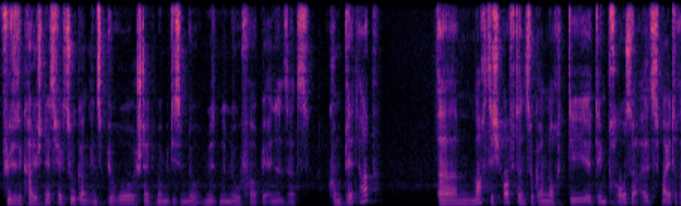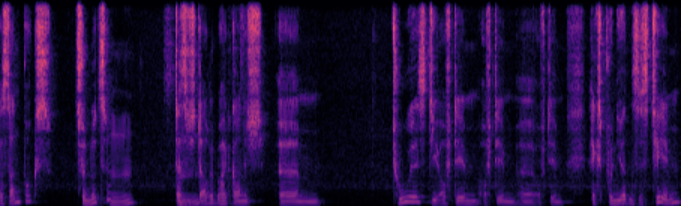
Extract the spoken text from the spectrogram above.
physikalischen Netzwerkzugang ins Büro, schneidet man mit, diesem no, mit einem No-VPN-Ansatz komplett ab ähm, macht sich oft dann sogar noch die, den Browser als weitere Sandbox zunutze, mhm. dass mhm. ich darüber halt gar nicht ähm, Tools, die auf dem, auf dem, äh, auf dem exponierten System,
